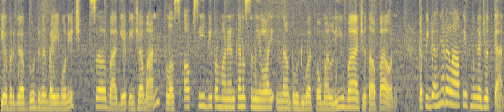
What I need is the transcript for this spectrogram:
Dia bergabung dengan Bayern Munich sebagai pinjaman plus opsi dipermanenkan senilai 62,5 juta pound. Kepindahannya relatif mengejutkan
